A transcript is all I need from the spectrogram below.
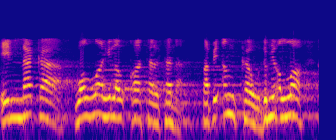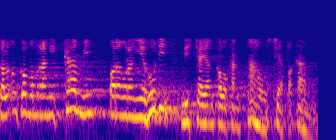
Innaka wallahi law qataltana. Tapi engkau demi Allah, kalau engkau memerangi kami orang-orang Yahudi, niscaya engkau akan tahu siapa kami.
